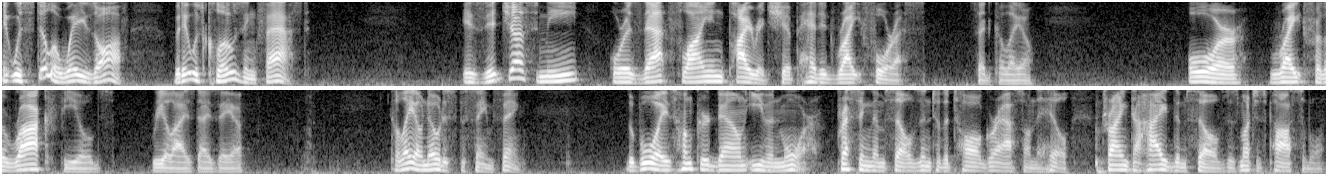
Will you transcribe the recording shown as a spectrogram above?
It was still a ways off, but it was closing fast. Is it just me, or is that flying pirate ship headed right for us? said Kaleo. Or right for the rock fields, realized Isaiah. Kaleo noticed the same thing. The boys hunkered down even more, pressing themselves into the tall grass on the hill, trying to hide themselves as much as possible.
